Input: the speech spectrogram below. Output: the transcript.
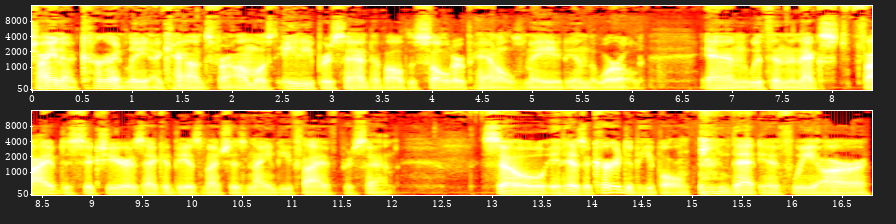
China currently accounts for almost 80% of all the solar panels made in the world. And within the next five to six years, that could be as much as 95%. So it has occurred to people that if we are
